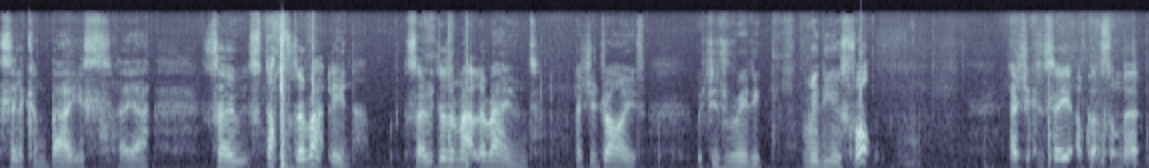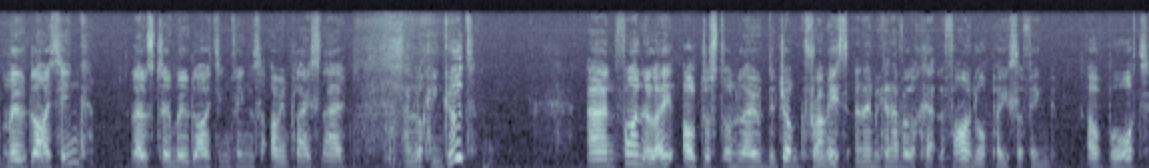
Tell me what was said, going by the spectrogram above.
silicon base here so it stops the rattling so it doesn't rattle around as you drive which is really really useful as you can see I've got some uh, mood lighting those two mood lighting things are in place now and looking good. And finally I'll just unload the junk from it and then we can have a look at the final piece of thing I've bought.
